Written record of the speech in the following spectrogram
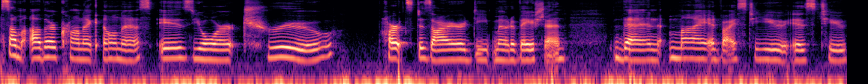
some other chronic illness is your true heart's desire, deep motivation, then my advice to you is to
